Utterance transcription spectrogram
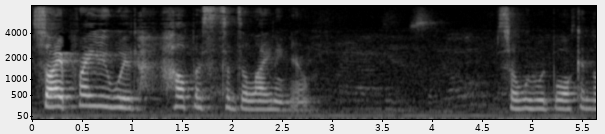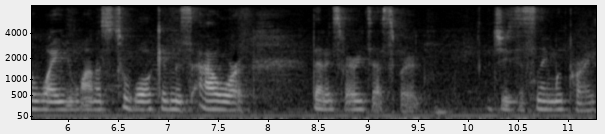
So I pray you would help us to delight in you so we would walk in the way you want us to walk in this hour that is very desperate. In Jesus' name we pray.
